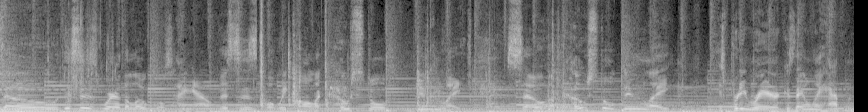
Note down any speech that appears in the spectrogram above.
So this is where the locals hang out. This is what we call a coastal dune lake. So a coastal dune lake is pretty rare because they only happen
